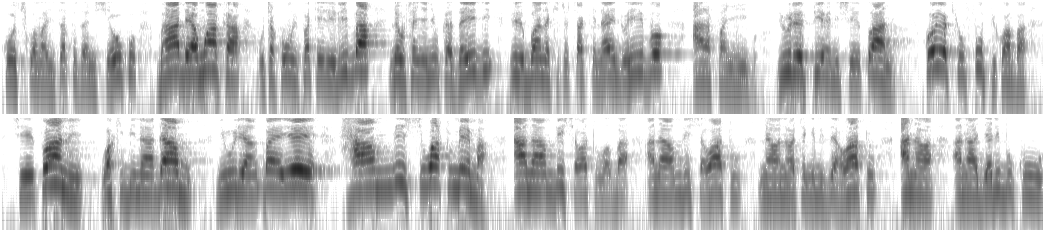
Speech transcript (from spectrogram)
kwao chukua mali zako zamishe huku. Baada ya mwaka utakuwa umepata ile riba na utanyanyuka zaidi. Yule bwana kichwa chake naye ndio hivyo anafanya hivyo. Yule pia ni sheitani kwa hiyo kiufupi kwamba shetani wa kibinadamu ni yule ambaye yeye haamrishi watu mema anaamrisha watu waba, anaamrisha watu na anawatengenezea watu ana, anajaribu ku,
